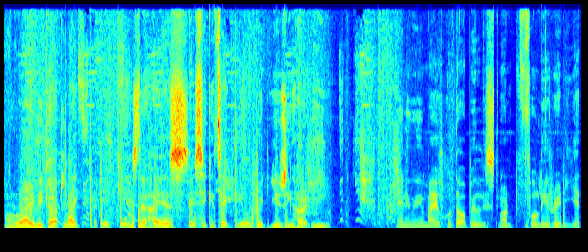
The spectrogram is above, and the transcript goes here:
Alright, we got like 38k is the highest basic attack deal with using her E. Anyway, my Hu Tao build is not fully ready yet.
